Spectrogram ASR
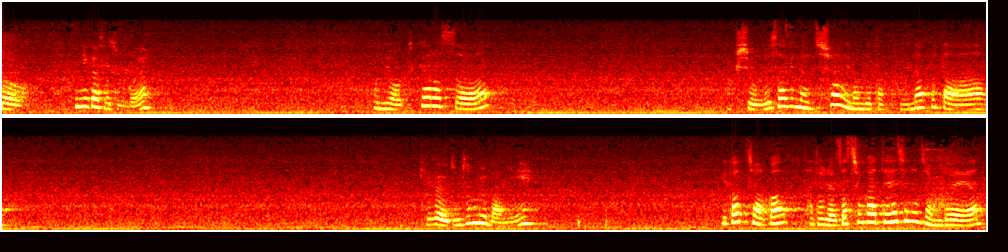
그거 훈이가 사준 거야? 언니 어떻게 알았어요? 역시 오래 사귀면 취향 이런 게 다 보이나 보다 걔가 요즘 선물 많이 해? 이것저것 다들 여자친구한테 해주는 정도예요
